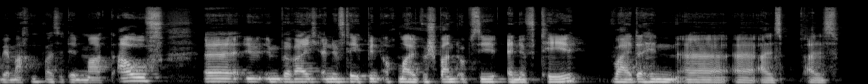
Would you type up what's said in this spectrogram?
wir machen quasi den Markt auf äh, im, im Bereich NFT. Ich bin auch mal gespannt, ob sie NFT weiterhin äh, äh, als, als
